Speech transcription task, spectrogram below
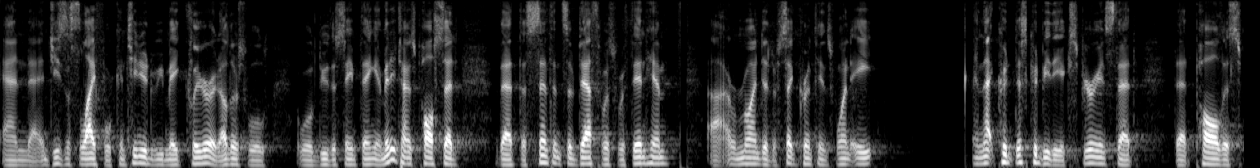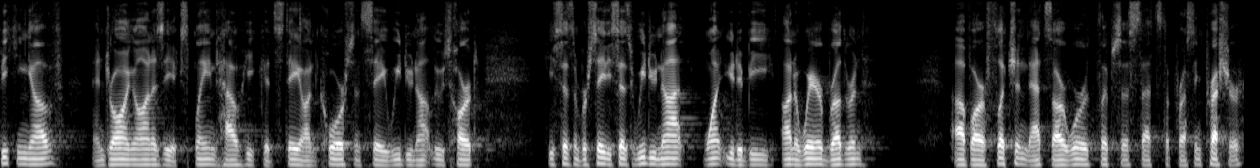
and, and Jesus' life will continue to be made clear, and others will, will do the same thing. And many times Paul said that the sentence of death was within him. Uh, I'm reminded of 2 Corinthians 1 8. And that could, this could be the experience that that Paul is speaking of and drawing on as he explained how he could stay on course and say, We do not lose heart. He says in verse 8, he says, We do not want you to be unaware, brethren, of our affliction. That's our word, thlipsis. That's the pressing pressure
